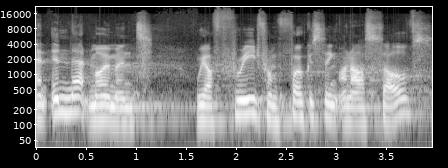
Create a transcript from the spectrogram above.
And in that moment, we are freed from focusing on ourselves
